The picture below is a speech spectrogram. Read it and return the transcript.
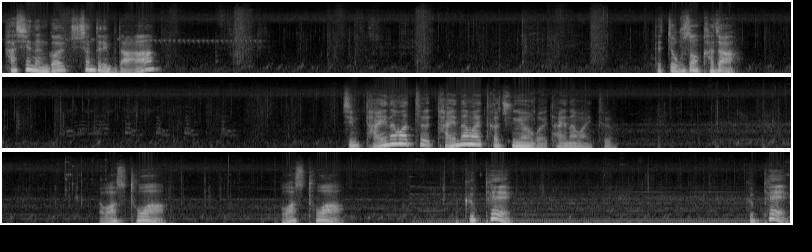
하시는 걸 추천드립니다. 됐죠? 우선 가자. 지금 다이나마이트, 다이나마이트가 중요한 거예요. 다이나마이트. 야, 와서 도와. 와서 도와. 급해. 급해.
